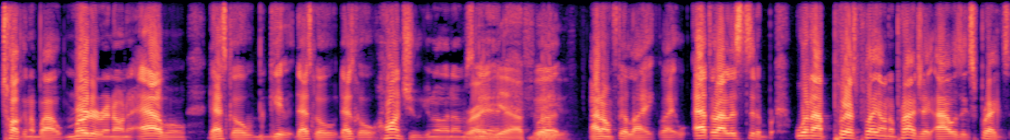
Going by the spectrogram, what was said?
talking about murdering on an album, that's go give that's go that's go haunt you. You know what I'm Right, saying? yeah, I feel but you. I don't feel like like after I listened to the when I press play on the project, I was expect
